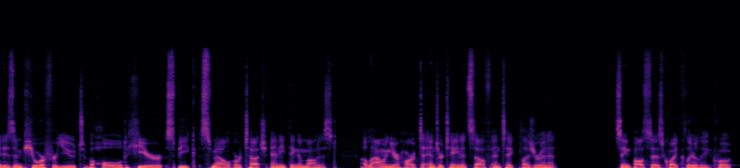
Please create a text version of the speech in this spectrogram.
It is impure for you to behold, hear, speak, smell, or touch anything immodest allowing your heart to entertain itself and take pleasure in it. St. Paul says quite clearly, quote,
